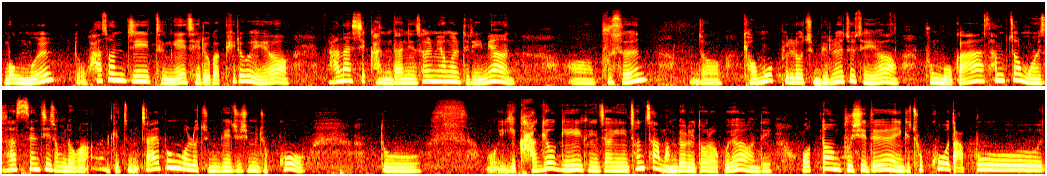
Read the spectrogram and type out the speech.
먹물, 또 화선지 등의 재료가 필요해요. 하나씩 간단히 설명을 드리면 어, 붓은 먼저 겸호필로 준비를 해주세요. 분모가 3.5에서 4cm 정도가 이렇게 좀 짧은 걸로 준비해 주시면 좋고 또 어, 이게 가격이 굉장히 천차만별이더라고요. 근데 어떤 붓이든 이게 좋고 나쁜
